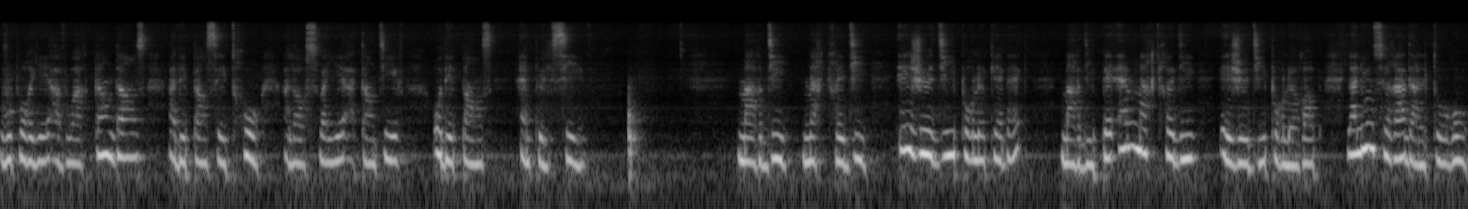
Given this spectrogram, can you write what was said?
vous pourriez avoir tendance à dépenser trop, alors soyez attentifs aux dépenses impulsives. Mardi, mercredi et jeudi pour le Québec, mardi PM, mercredi et jeudi pour l'Europe. La lune sera dans le taureau,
